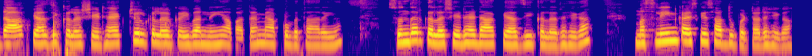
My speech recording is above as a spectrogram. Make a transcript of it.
डार्क प्याजी कलर शेड है। एक्चुअल कलर कई बार नहीं आ पाता है। मैं आपको बता रही हूँ। सुंदर कलर शेड है। डार्क प्याजी कलर रहेगा। मसलिन का इसके साथ दुपट्टा रहेगा।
